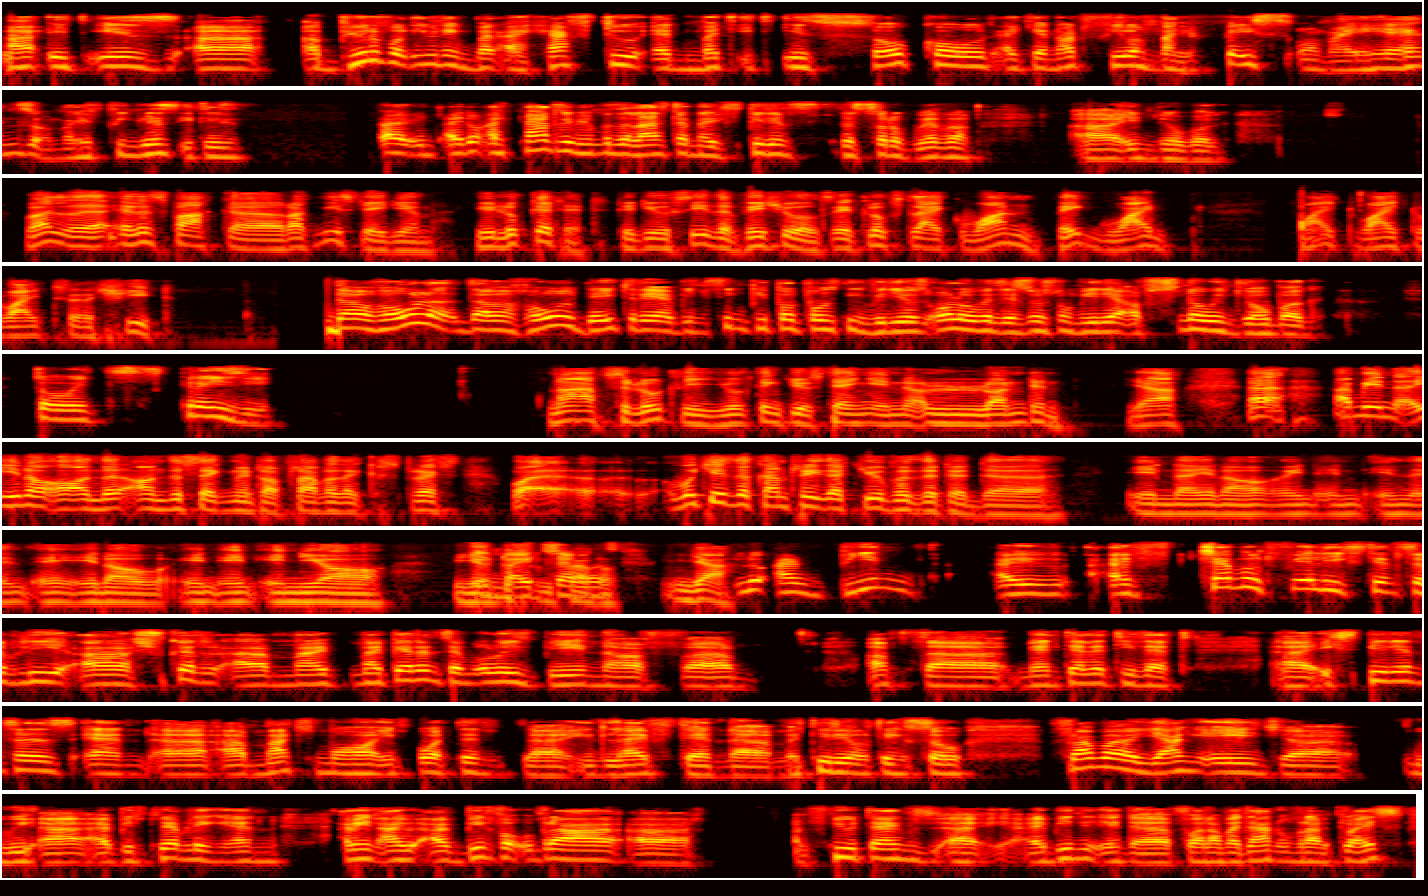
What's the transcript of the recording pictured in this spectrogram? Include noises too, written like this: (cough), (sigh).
Uh, it is uh, a beautiful evening, but I have to admit it is so cold. I cannot feel my (laughs) face or my hands or my fingers. It is. I, I don't. I can't remember the last time I experienced this sort of weather uh, in Joburg? Well, uh, Ellis Park uh, Rugby Stadium, you looked at it. Did you see the visuals? It looks like one big white, white, white, white uh, sheet. The whole uh, the whole day today, I've been seeing people posting videos all over the social media of snow in Joburg. So it's crazy. No, absolutely. You'll think you're staying in uh, London. Yeah, uh, I mean, you know, on the on the segment of Travel Express, which is the country that you visited in uh, you know in, in in, in you know in in in your your in travels. Yeah. Look, I've been I've I've traveled fairly extensively. Uh, Shukr, uh, my my parents have always been of uh, of the mentality that uh, experiences and uh, are much more important uh, in life than uh, material things. So, from a young age, uh, we uh, I've been traveling, and I mean I I've been for Umrah uh, a few times. Uh, I've been in uh, for Ramadan Umrah twice.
